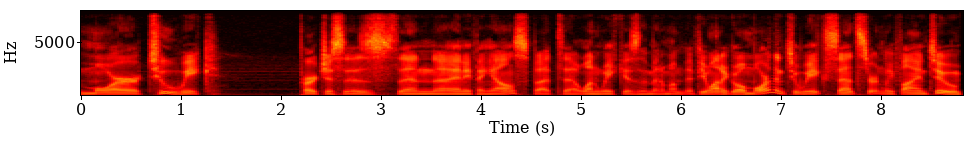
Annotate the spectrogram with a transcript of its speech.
more two week purchases than uh, anything else, but uh, one week is the minimum. If you want to go more than two weeks, that's certainly fine too.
